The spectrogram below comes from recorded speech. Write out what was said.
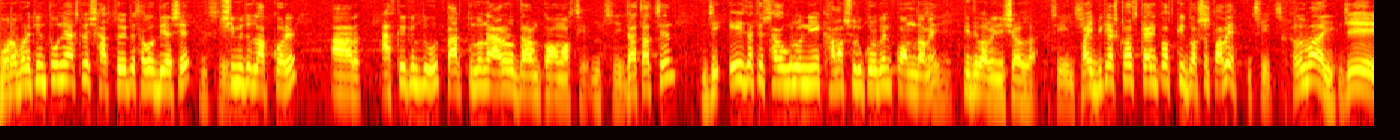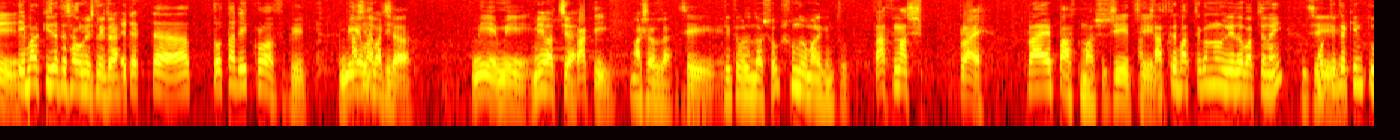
বরাবর কিন্তু উনি আসলে সাতশো লিটার ছাগল দিয়ে আসে। সীমিত লাভ করে। আর আজকে কিন্তু তার তুলনায় আরও দাম কম আছে। যা চাচ্ছেন যে এই জাতীয় ছাগলগুলো নিয়ে খামার শুরু করবেন কম দামে নিতে পারবেন ইনশাল্লাহ ভাই বিকাশ ক্রস ক্যারিং কস কি দর্শক পাবে? জি ভাই জি। এবার কি জাতীয় ছাগল নিয়েছেন এটা? এটা একটা তোতারি ক্রস বিট। মেয়ে বাচ্চা। মেয়ে মেয়ে। মেয়ে বাচ্চা। পাটি। মাশাল্লাহ জি। দেখতে পাচ্ছেন দর্শক সুন্দর মানে কিন্তু। পাঁচ মাস প্রায়। প্রায় পাঁচ মাস। জি, জি। আচ্ছা, আজকের বাচ্চা কোনো লেজা বাচ্চা নাই। প্রত্যেকটা কিন্তু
